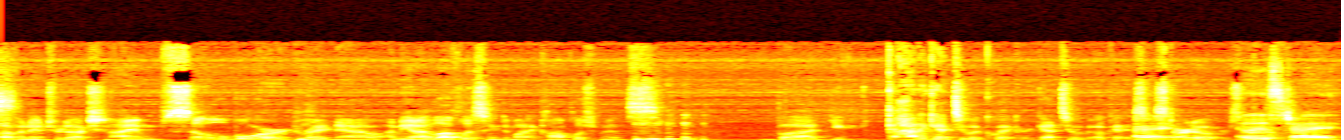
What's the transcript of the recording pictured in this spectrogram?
of an introduction. I am so bored right now. I mean, I love listening to my accomplishments, but you gotta get to it quicker. Get to it. Okay, so right. start over. Start let's over. try.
